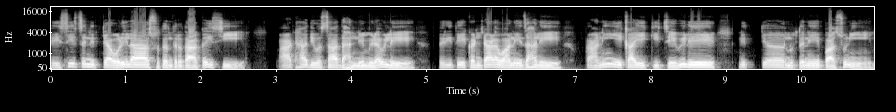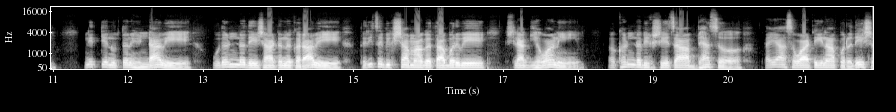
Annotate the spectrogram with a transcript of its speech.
तैसीच नित्यावळीला स्वतंत्रता कैसी. आठा दिवसा धान्य मिळवले तरी ते कंटाळवाणे झाले प्राणी एकाएकी चेविले नित्य नूतने पासुनी नित्यनूतन हिंडावे उदंड देशाटन करावे तरीच भिक्षा मागता बरवे श्लाघ्यवाने अखंड भिक्षेचा अभ्यास तयास वाटेना परदेश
